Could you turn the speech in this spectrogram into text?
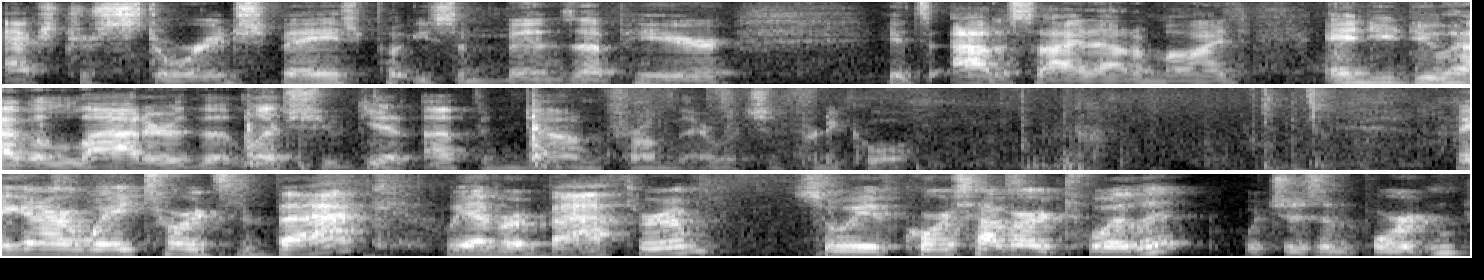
extra storage space. Put you some bins up here. It's out of sight, out of mind. And you do have a ladder that lets you get up and down from there, which is pretty cool. Making our way towards the back, we have our bathroom. So we of course have our toilet, which is important.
